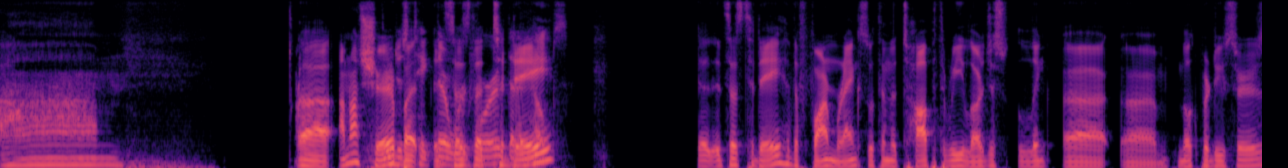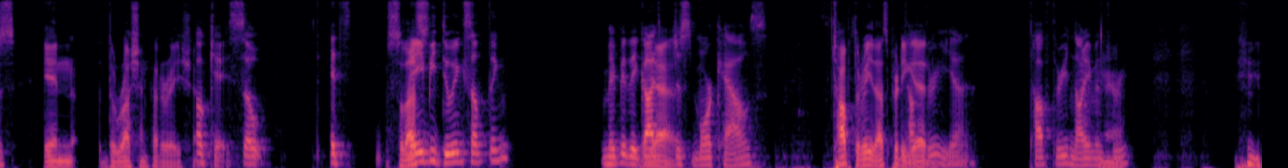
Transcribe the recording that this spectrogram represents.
Um. Uh, I'm not sure, but it says that it that it today it it says today the farm ranks within the top three largest link uh um milk producers in the Russian Federation. Okay, so it's so that's maybe doing something. Maybe they got Yeah. just more cows. top three. That's pretty Top good. three, yeah. Top three, not even Yeah. three.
